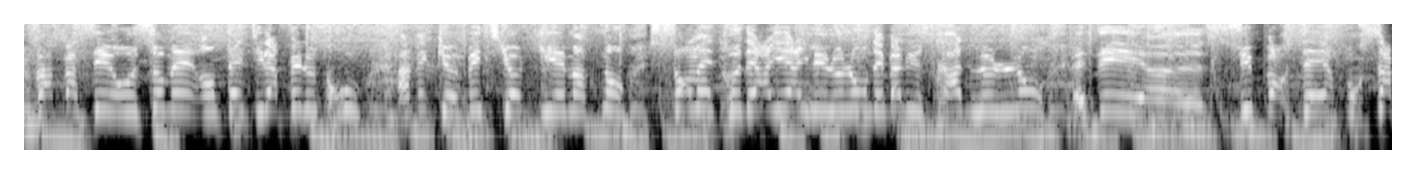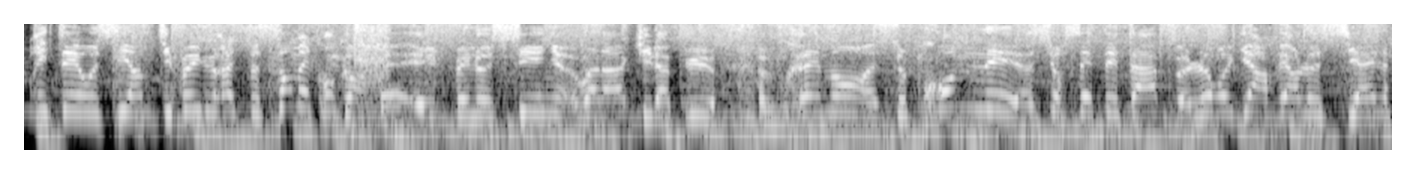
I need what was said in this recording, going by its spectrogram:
va passer au sommet en tête. Il a fait le trou avec Bettiol qui est maintenant 100 mètres derrière. Il est le long des balustrades, le long des euh, supporters pour s'abriter aussi un petit peu. Il lui reste 100 mètres encore. Et il fait le signe, voilà, qu'il a pu vraiment se promener sur cette étape, le regard vers le ciel,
